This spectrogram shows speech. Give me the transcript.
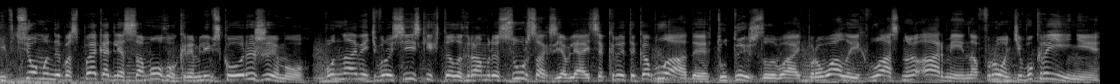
І в цьому небезпека для самого кремлівського режиму. Бо навіть в російських телеграм-ресурсах з'являється критика влади. Туди ж зливають провали їх власної армії на фронті в Україні.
